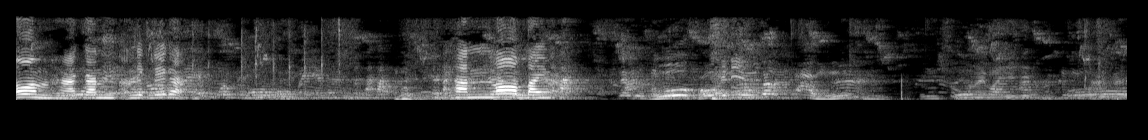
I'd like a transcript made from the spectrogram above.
อ้อมหากันอันเล็กๆอะ พันรอบใบ โอ้เขาไอ้นี่มันก็ป้าหมู ส่งอะไรมาเยอะ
